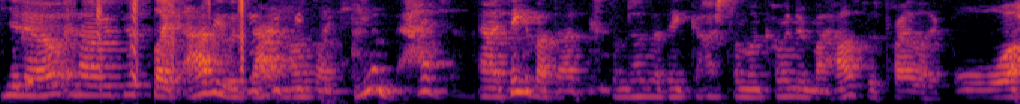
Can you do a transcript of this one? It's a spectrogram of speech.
you know, and I was just like, Abby was that, and I was like, can you imagine? And I think about that because sometimes I think, gosh, someone coming into my house was probably like, whoa,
